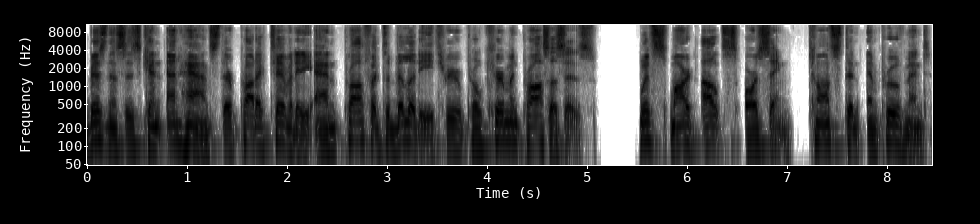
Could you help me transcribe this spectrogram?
businesses can enhance their productivity and profitability through procurement processes. With smart outsourcing, constant improvement,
